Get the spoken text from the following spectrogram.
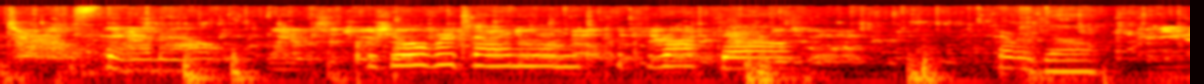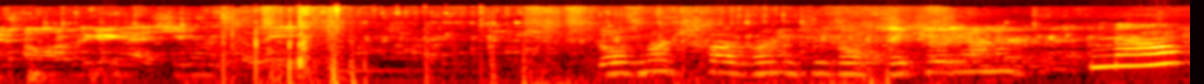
He's there now. We have a situation. Push over, Tiny. I need to put the rock down. There we go. Can you just unlock the gate? Yeah, she wants to leave. Those much cars running through those big Juliana? No?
